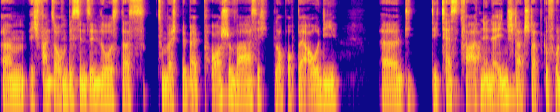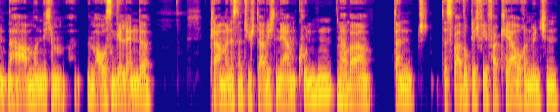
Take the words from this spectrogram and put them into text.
Ähm, ich fand es auch ein bisschen sinnlos, dass zum Beispiel bei Porsche war es, ich glaube auch bei Audi, äh, die, die Testfahrten in der Innenstadt stattgefunden haben und nicht im, im Außengelände. Klar, man ist natürlich dadurch näher am Kunden, ja. aber dann, das war wirklich viel Verkehr auch in München.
